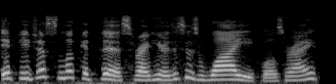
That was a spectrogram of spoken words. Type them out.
If you just look at this right here, this is y equals, right?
